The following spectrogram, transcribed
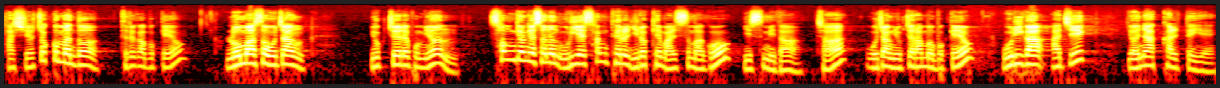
다시요. 조금만 더 들어가 볼게요. 로마서 5장 6절에 보면 성경에서는 우리의 상태를 이렇게 말씀하고 있습니다. 자, 5장 6절 한번 볼게요. 우리가 아직 연약할 때에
